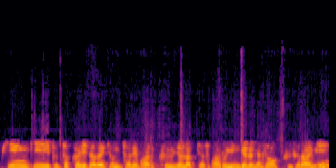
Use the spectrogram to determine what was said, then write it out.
비행기 도착하기 전에 경찰에 바로 그 연락해서 바로 인계를 해서 그 사람이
